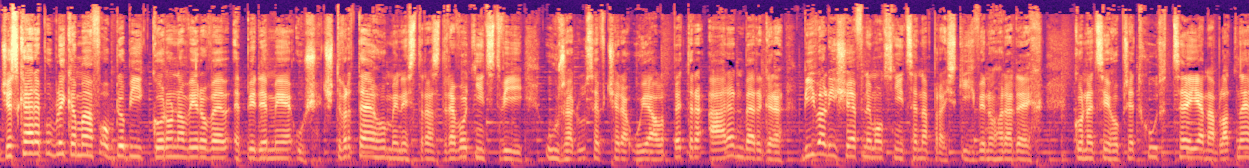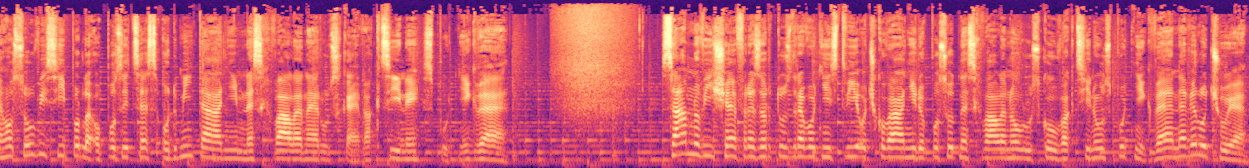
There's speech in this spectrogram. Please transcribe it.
Česká republika má v období koronavirové epidemie už čtvrtého ministra zdravotnictví. Úřadu se včera ujal Petr Arenberger, bývalý šéf nemocnice na Pražských Vinohradech. Konec jeho předchůdce Jana Blatného souvisí podle opozice s odmítáním neschválené ruské vakcíny Sputnik V. Sám nový šéf rezortu zdravotnictví očkování do posud neschválenou ruskou vakcínou Sputnik V nevylučuje.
